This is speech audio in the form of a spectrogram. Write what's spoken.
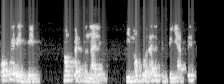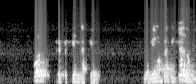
o gerente son personales y no podrán desempeñarse por representación. Lo que hemos platicado,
